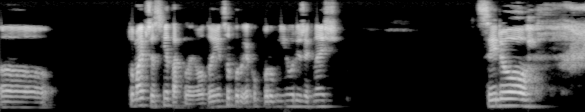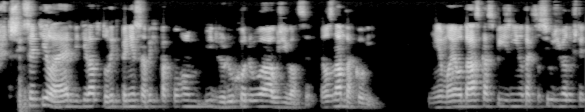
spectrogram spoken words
uh, to mají přesně takhle, jo. To je něco pod, jako podobného, když řekneš chci do 30 let vydělat tolik peněz, abych pak mohl jít do důchodu a užívat si. Jo, znám takový. Mě moje otázka spíš zní, no tak co si užívat už teď?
